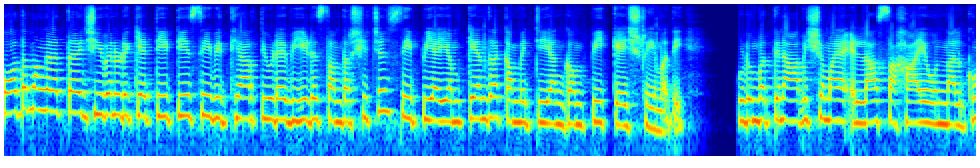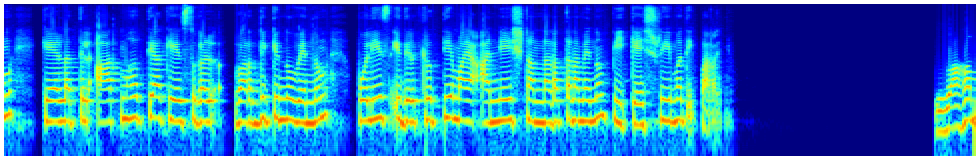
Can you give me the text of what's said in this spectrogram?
കോതമംഗലത്ത് ജീവനൊടുക്കിയ ടി ടി സി വിദ്യാർത്ഥിയുടെ വീട് സന്ദർശിച്ച് സി പി ഐ എം കേന്ദ്ര കമ്മിറ്റി അംഗം പി കെ ശ്രീമതി. കുടുംബത്തിന് ആവശ്യമായ എല്ലാ സഹായവും നൽകും. കേരളത്തിൽ ആത്മഹത്യാ കേസുകൾ വർദ്ധിക്കുന്നുവെന്നും പോലീസ് ഇതിൽ കൃത്യമായ അന്വേഷണം നടത്തണമെന്നും പി കെ ശ്രീമതി പറഞ്ഞു. വിവാഹം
